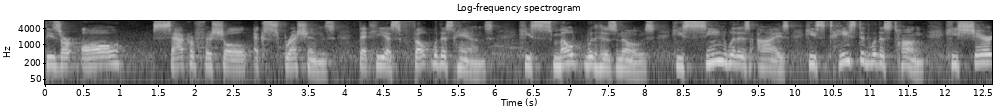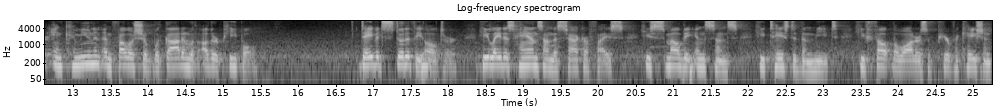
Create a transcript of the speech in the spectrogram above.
These are all sacrificial expressions that he has felt with his hands. He's smelt with his nose. He's seen with his eyes. He's tasted with his tongue. He's shared in communion and fellowship with God and with other people. David stood at the altar. He laid his hands on the sacrifice. He smelled the incense. He tasted the meat. He felt the waters of purification.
